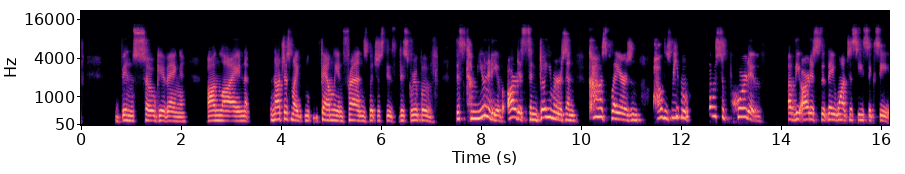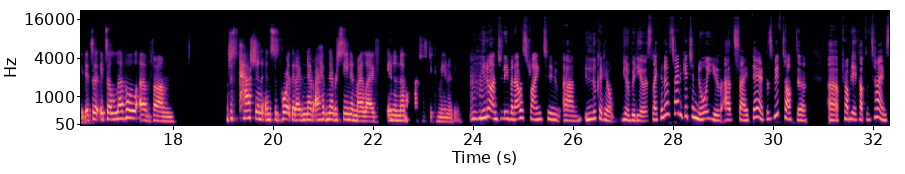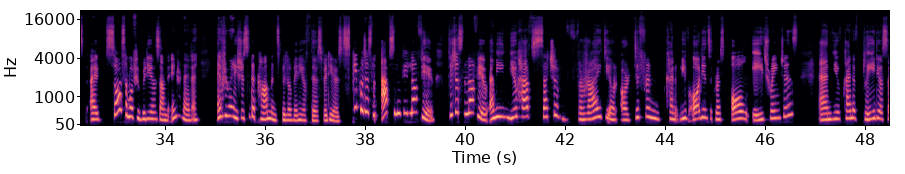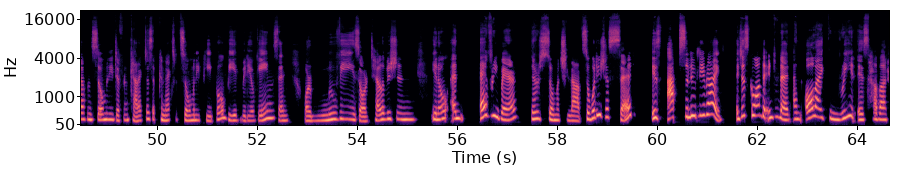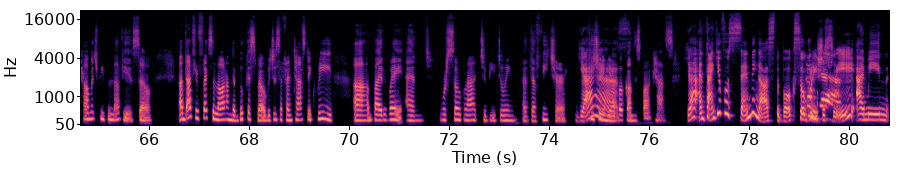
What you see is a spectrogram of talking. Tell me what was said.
been so giving online, not just my family and friends, but just this this group of this community of artists and gamers and cosplayers and all these people so supportive of the artists that they want to see succeed. It's a it's a level of um, just passion and support that I've never I have never seen in my life in another artistic community. Mhm. You know, Anjali, when I was trying to um, look at your your videos, like you know, I was trying to get to know you outside there because we've talked uh, uh, probably a couple of times. I saw some of your videos on the internet, and everywhere you should see the comments below many of those videos. People just absolutely love you. They just love you. I mean, you have such a variety or, or different kind of, you've audience across all age ranges and you've kind of played yourself in so many different characters that connects with so many people be it video games and or movies or television you know and everywhere there's so much love so what you just said is absolutely right i just go on the internet and all i can read is about how much people love you so and that reflects a lot on the book as well which is a fantastic read uh, by the way and we're so glad to be doing uh, the feature yes. featuring your book on this podcast yeah, and thank you for sending us the book so graciously. Oh, yeah. I mean,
